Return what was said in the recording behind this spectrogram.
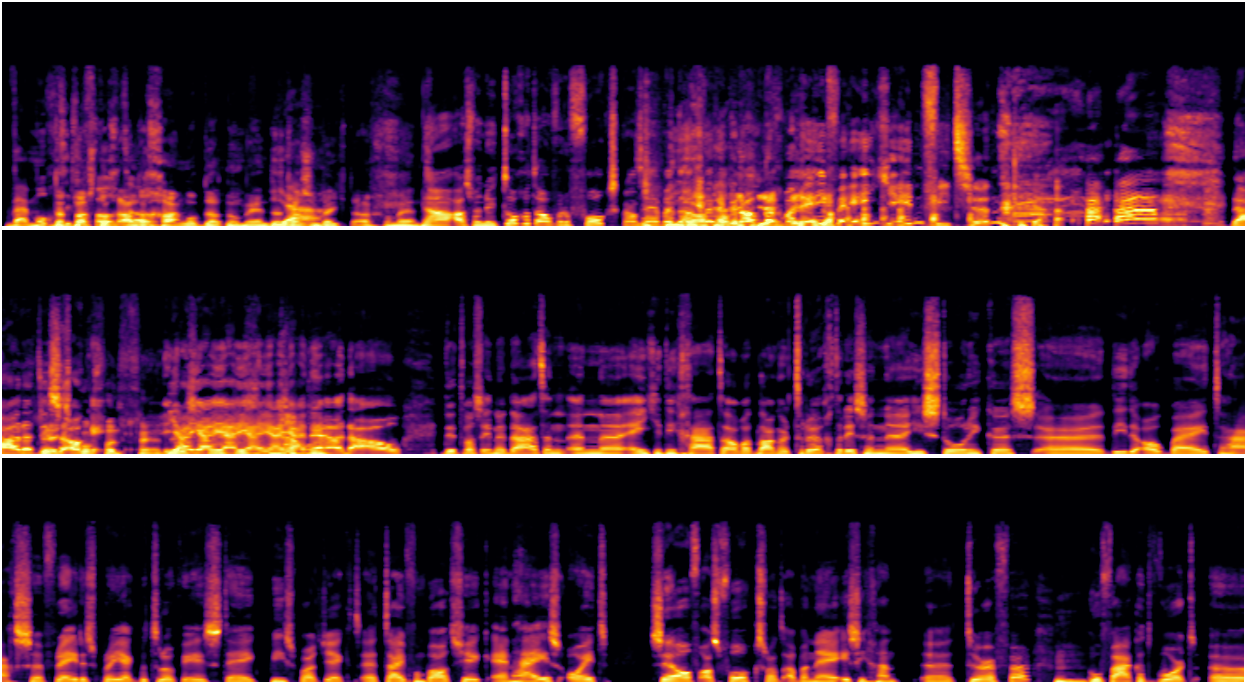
wij mochten dat die was foto... toch aan de gang op dat moment. Dat Ja. was een beetje het argument. Nou, als we nu toch het over de Volkskrant hebben, dan wil ik er ook nog wel even eentje infietsen. nou, dat is ook. van. Ja, ja, ja, dus ja, ja, van- Nou, nou, dit was inderdaad een, een eh, eentje die gaat al wat langer terug. Er is een eh, historicus eh, die er ook bij het Haagse Vredesproject betrokken is. De Peace Project, uh, Typhon Balcik. En hij is ooit zelf als Volkskrant-abonnee is hij gaan eh, turven. Mhm. Hoe vaak het woord eh,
